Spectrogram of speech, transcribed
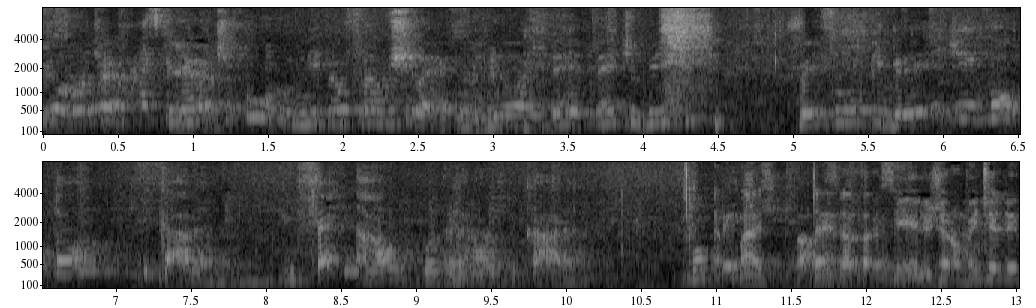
melhorou ele, é, demais, que ele ele era é- tipo nível frango chileque, entendeu? Aí de repente o bicho fez um upgrade e voltou e cara, infernal o contra-relógio do cara. Mas tá exata- Tanto que, assim, ele geralmente, ele,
